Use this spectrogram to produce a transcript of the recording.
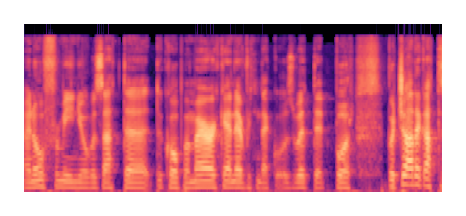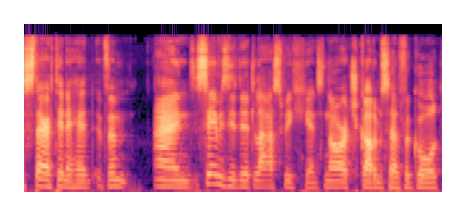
I know Firmino was at the, the Copa America and everything that goes with it, but but Jota got the start in ahead of him. And same as he did last week against Norwich, got himself a goal.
